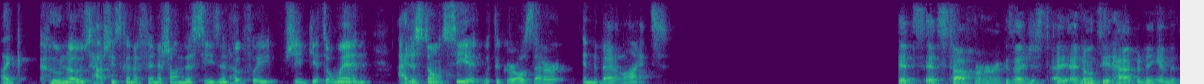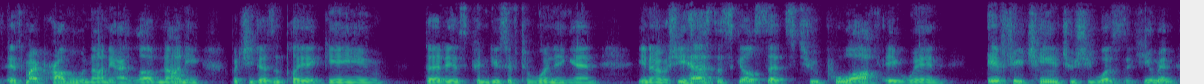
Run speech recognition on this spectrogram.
like who knows how she's going to finish on this season. Hopefully she gets a win. I just don't see it with the girls that are in the vet alliance. It's it's tough for her because I just I, I, don't see it happening, and it's, it's my problem with Nany. I love Nany, but she doesn't play a game that is conducive to winning, and you know she has the skill sets to pull off a win if she changed who she was as a human.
